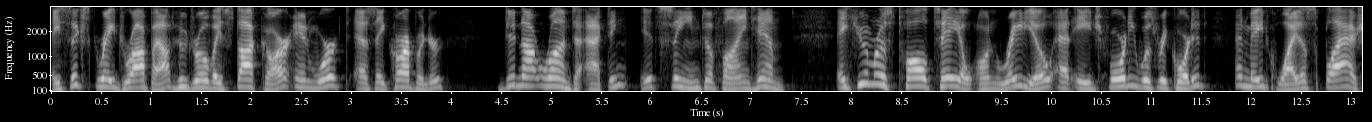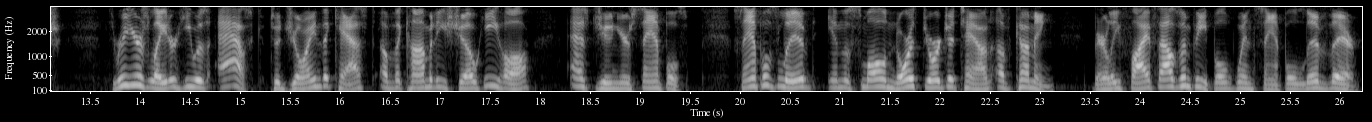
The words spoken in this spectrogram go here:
A sixth grade dropout who drove a stock car and worked as a carpenter did not run to acting, it seemed to find him. A humorous tall tale on radio at age 40 was recorded and made quite a splash. Three years later, he was asked to join the cast of the comedy show Hee Haw as Junior Samples. Samples lived in the small North Georgia town of Cumming, barely 5,000 people when Sample lived there.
